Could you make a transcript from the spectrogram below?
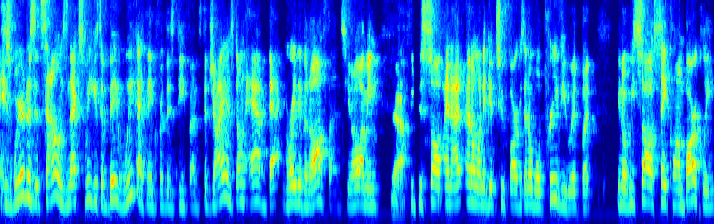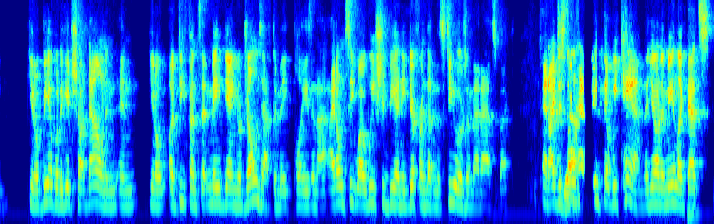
as weird as it sounds, next week is a big week I think for this defense. The Giants don't have that great of an offense, you know. I mean, yeah, we just saw, and I, I don't want to get too far because I know we'll preview it, but you know we saw Saquon Barkley, you know, be able to get shut down and and you know a defense that made Daniel Jones have to make plays, and I, I don't see why we should be any different than the Steelers in that aspect. And I just yeah. don't have think that we can. You know what I mean? Like that's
